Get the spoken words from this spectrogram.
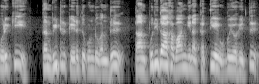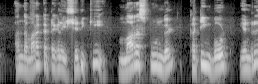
பொறுக்கி தன் வீட்டிற்கு எடுத்துக்கொண்டு வந்து தான் புதிதாக வாங்கின கத்தியை உபயோகித்து அந்த மரக்கட்டைகளை செதுக்கி மர ஸ்பூன்கள் கட்டிங் போர்ட் என்று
